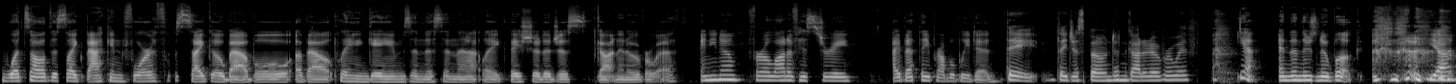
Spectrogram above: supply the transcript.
what's all this like back and forth psycho babble about playing games and this and that? Like, they should have just gotten it over with. And you know, for a lot of history, I bet they probably did. They they just boned and got it over with. yeah, and then there's no book. yeah.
